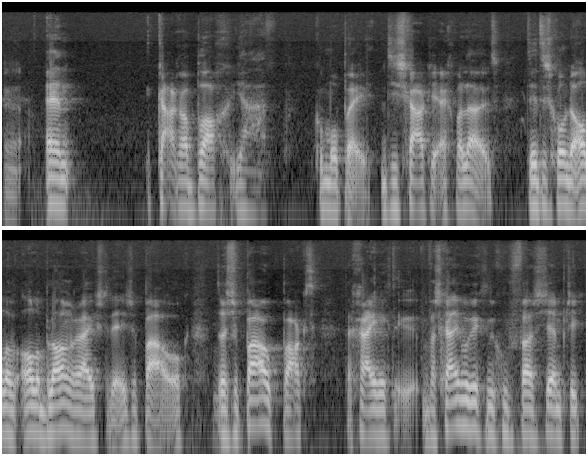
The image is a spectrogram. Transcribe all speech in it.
Ja. En Karabach, ja, kom op hé, die schakel je echt wel uit. Dit is gewoon de aller, allerbelangrijkste, deze PAOK. Dus als je PAOK pakt, dan ga je richting, waarschijnlijk wel richting de groepsfase Champions League.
